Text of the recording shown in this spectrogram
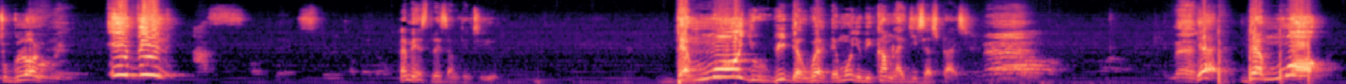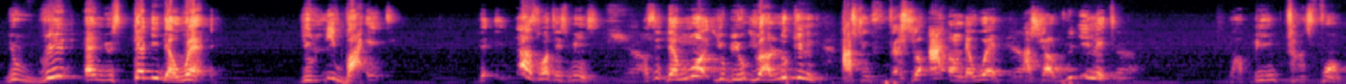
to glory. Even, as of the Spirit of the Lord. let me explain something to you. The more you read the word, the more you become like Jesus Christ. Amen. Yeah, the more you read and you study the word, you live by it. That's what it means. I see, the more you be, you are looking as you fix your eye on the word, as you are reading it, you are being transformed.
